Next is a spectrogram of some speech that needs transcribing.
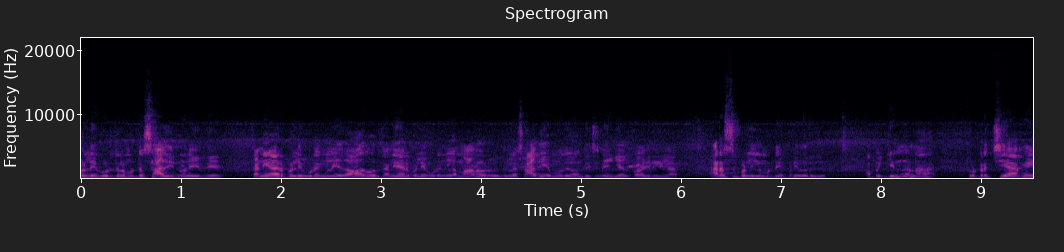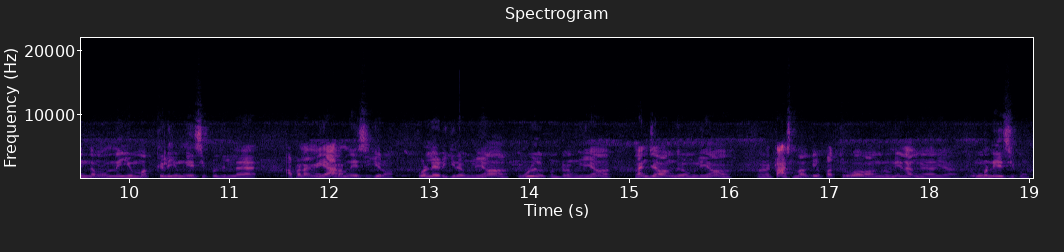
பள்ளிக்கூடத்தில் மட்டும் சாதி நுழையுது. தனியார் பள்ளிக்கூடங்கள் ஏதாவது ஒரு தனியார் பள்ளிக்கூடங்களில் மாணவர்களுக்குள்ள சாதிய முதல் வந்துச்சுன்னு எங்கேயாவது பார்க்குறீங்களா அரசு பள்ளியில் மட்டும் எப்படி வருது? அப்போ என்னன்னா தொடர்ச்சியாக இந்த மண்ணையும் மக்களையும் நேசிப்பதில்லை. அப்போ நாங்கள் யாரை நேசிக்கிறோம்? கொள்ளையடிக்கிறவங்களையும் ஊழல் பண்ணுறவங்களையும் லஞ்சம் வாங்குறவங்களையும் டாஸ்மாகில் பத்து ரூபா வாங்கினோடனே நாங்கள் ரொம்ப நேசிப்போம்.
